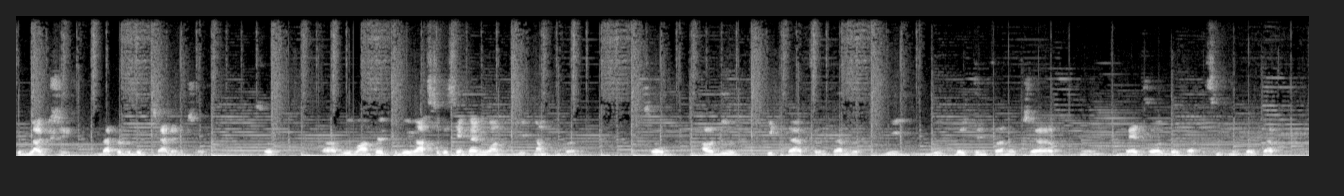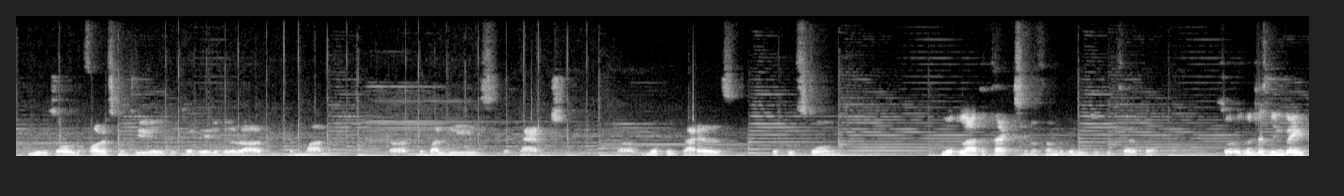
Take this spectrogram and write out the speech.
with luxury? That was a big challenge. So uh, we wanted to be rustic at the same time we wanted to be comfortable. So how do you keep that in terms of the, built-in furniture, you know, beds all built up, seating built up, use all the forest materials which are available around, the mud, uh, the ballis, the thatch, uh, local tiles, local stone, local artifacts, you know, from the villages itself. So it was just being very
